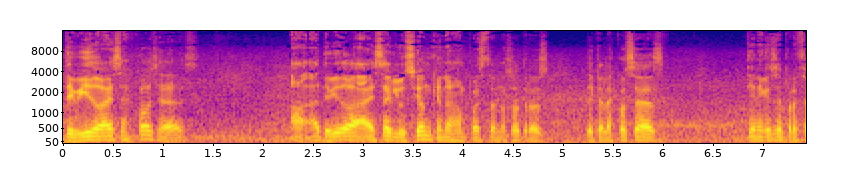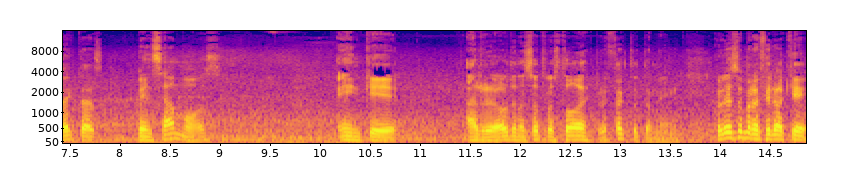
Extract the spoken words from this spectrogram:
debido a esas cosas, a- debido a esa ilusión que nos han puesto nosotros de que las cosas tienen que ser perfectas, pensamos en que alrededor de nosotros todo es perfecto también. Con eso me refiero a que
